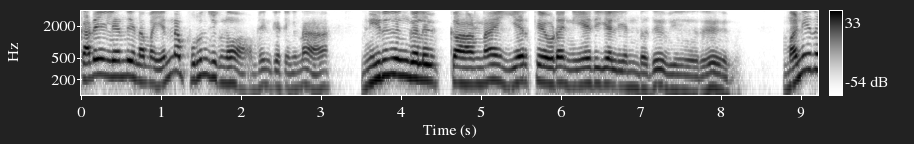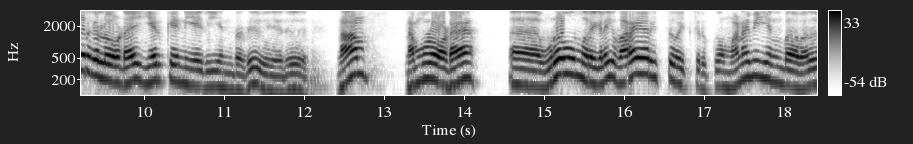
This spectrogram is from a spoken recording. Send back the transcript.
கதையிலேருந்து நம்ம என்ன புரிஞ்சுக்கணும் அப்படின்னு கேட்டிங்கன்னா மிருகங்களுக்கான இயற்கையோட நியதிகள் என்பது வேறு. மனிதர்களோட இயற்கை நியதி என்பது வேறு. நாம் நம்மளோட உறவு முறைகளை வரையறுத்து வைத்திருக்கோம். மனைவி என்பவள்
